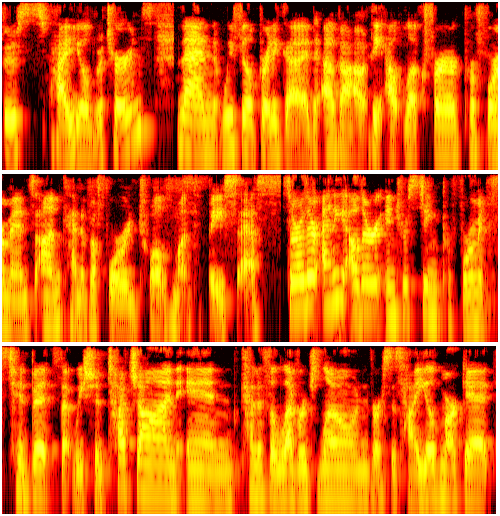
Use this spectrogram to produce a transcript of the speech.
boosts high yield returns, then we feel pretty good about the outlook for performance on kind of a forward 12 month basis. So, are there any other interesting performance tidbits that we should touch on in kind of the leverage loan versus high yield market?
